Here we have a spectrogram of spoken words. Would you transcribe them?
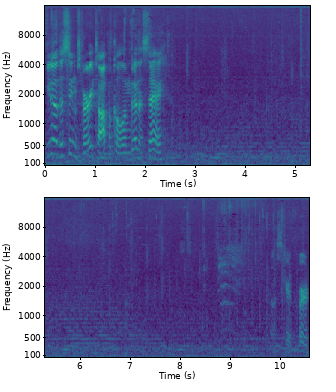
You know, this seems very topical, I'm gonna say. Oh, scared the bird.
